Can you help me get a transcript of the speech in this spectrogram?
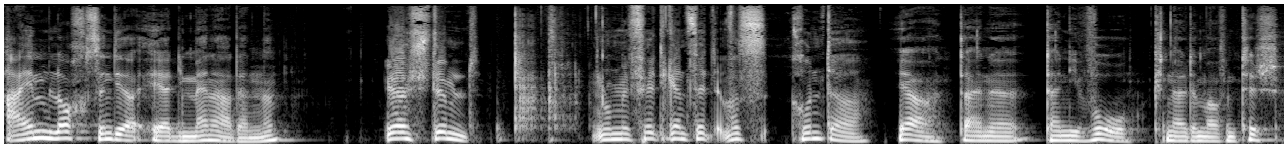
einem Loch sind ja eher die Männer dann, ne? Ja, stimmt. Und mir fällt die ganze Zeit was runter. Ja, deine, dein Niveau knallt immer auf den Tisch.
